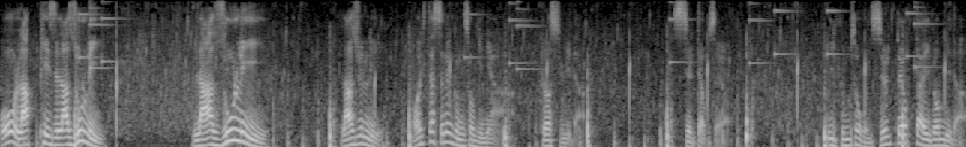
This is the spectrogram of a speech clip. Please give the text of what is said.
오, 라피즈 라줄리. 라줄리. 라줄리. 어디다 쓰는 금속이냐? 그렇습니다. 쓸데없어요. 이 금속은 쓸데없다 이겁니다.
